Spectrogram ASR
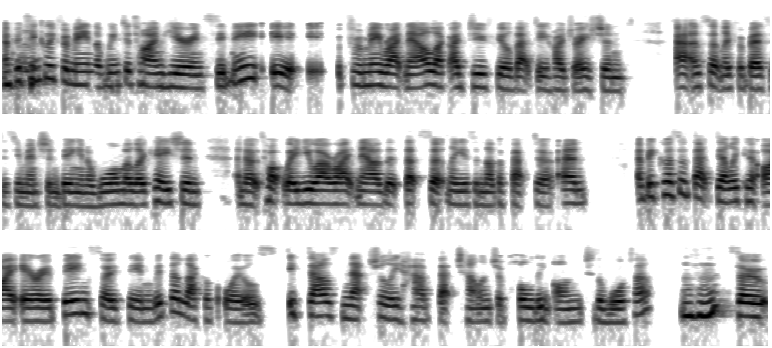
and mm-hmm. particularly for me in the wintertime here in Sydney, it, it, for me right now, like I do feel that dehydration and certainly for Beth, as you mentioned, being in a warmer location. I know it's hot where you are right now. That that certainly is another factor. And and because of that delicate eye area being so thin, with the lack of oils, it does naturally have that challenge of holding on to the water. Mm-hmm. So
